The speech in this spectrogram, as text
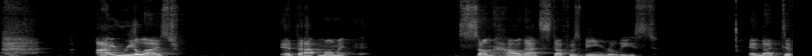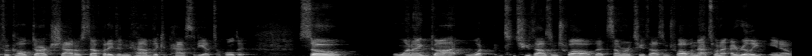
I realized at that moment somehow that stuff was being released and that difficult dark shadow stuff, but I didn't have the capacity yet to hold it. So when I got what to 2012, that summer of 2012, and that's when I, I really, you know,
